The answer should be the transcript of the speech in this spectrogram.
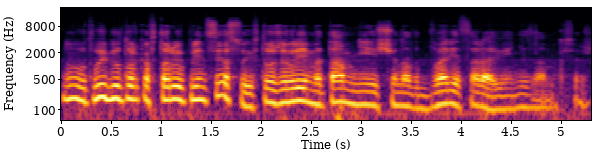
Ну вот выбил только вторую принцессу, и в то же время там мне еще надо дворец Аравии, не замок все же.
